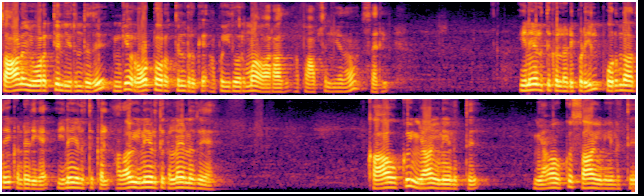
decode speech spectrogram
சாலையோரத்தில் இருந்தது. இங்கே ரோட்டோரத்தில் இருக்குது அப்போ இது வருமா? வராது. அப்போ ஆப்ஷன் ஏ தான் சரி. இணை எழுத்துக்கள் அடிப்படையில் பொருந்தாதை கண்டறிக. இணை எழுத்துக்கள். அதாவது இணை எழுத்துக்கள்னால் என்னது? காவுக்கு ஞா இணை எழுத்து. ஞாவுக்கு சா இணை எழுத்து.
